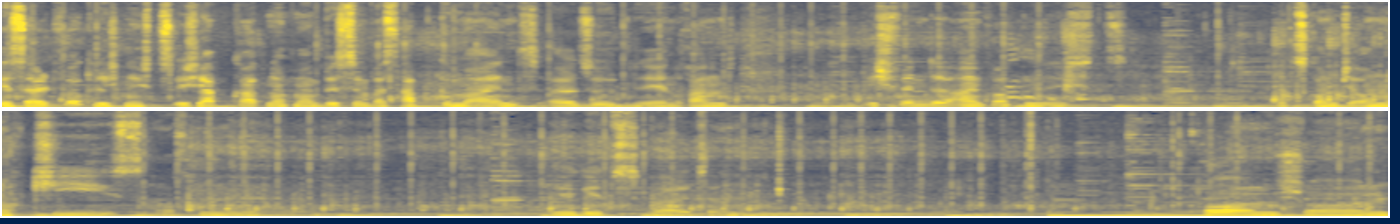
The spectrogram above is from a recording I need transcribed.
Hier ist halt wirklich nichts. Ich habe gerade noch mal ein bisschen was abgemeint, also den Rand. Ich finde einfach nichts. Jetzt kommt ja auch noch Kies. Ach nö. Hier geht's weiter. Komm schon.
